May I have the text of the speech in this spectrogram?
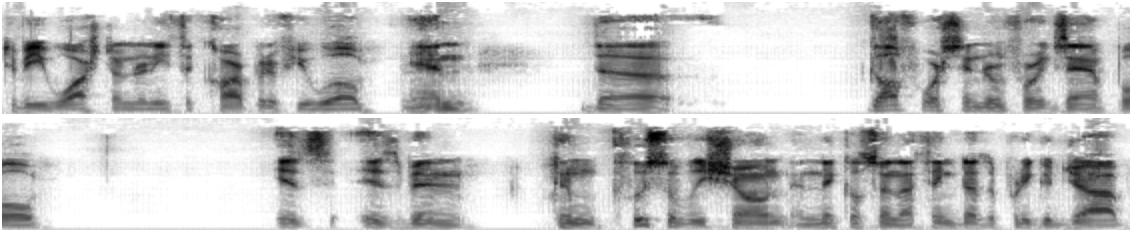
to be washed underneath the carpet, if you will. And the Gulf War syndrome, for example, is has been conclusively shown, and Nicholson, I think, does a pretty good job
